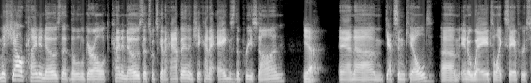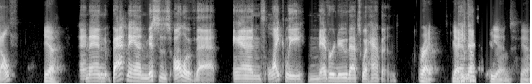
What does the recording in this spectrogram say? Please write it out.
Michelle kind of knows that the little girl kind of knows that's what's going to happen, and she kind of eggs the priest on. Yeah, and um, gets him killed um, in a way to like save herself. Yeah. And then Batman misses all of that and likely never knew that's what happened. Right. Yeah. And he then, comes at the end. Yeah.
